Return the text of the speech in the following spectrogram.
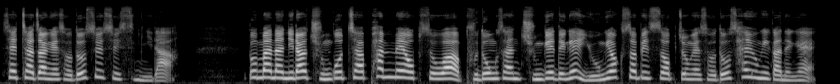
세차장에서도 쓸 수 있습니다. 뿐만 아니라 중고차 판매업소와 부동산 중개 등의 용역 서비스 업종에서도 사용이 가능해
